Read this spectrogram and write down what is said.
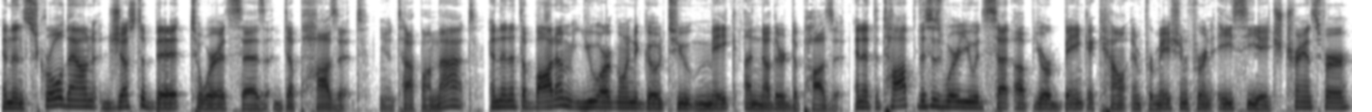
and then scroll down just a bit to where it says deposit. You tap on that. And then at the bottom, you are going to go to make another deposit. And at the top, this is where you would set up your bank account information for an ACH transfer.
